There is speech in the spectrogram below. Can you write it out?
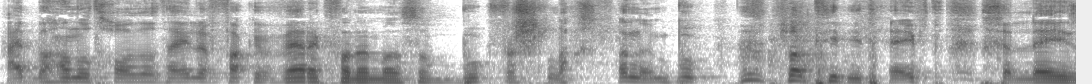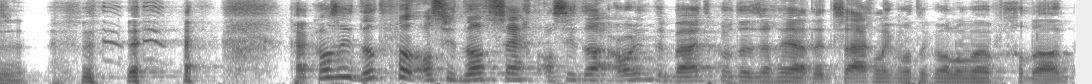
hij behandelt gewoon dat hele fucking werk van hem als een boekverslag van een boek wat hij niet heeft gelezen. Als hij, dat, als hij dat zegt, als hij daar ooit naar buiten komt en zegt, ja, dit is eigenlijk wat ik allemaal heb gedaan.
